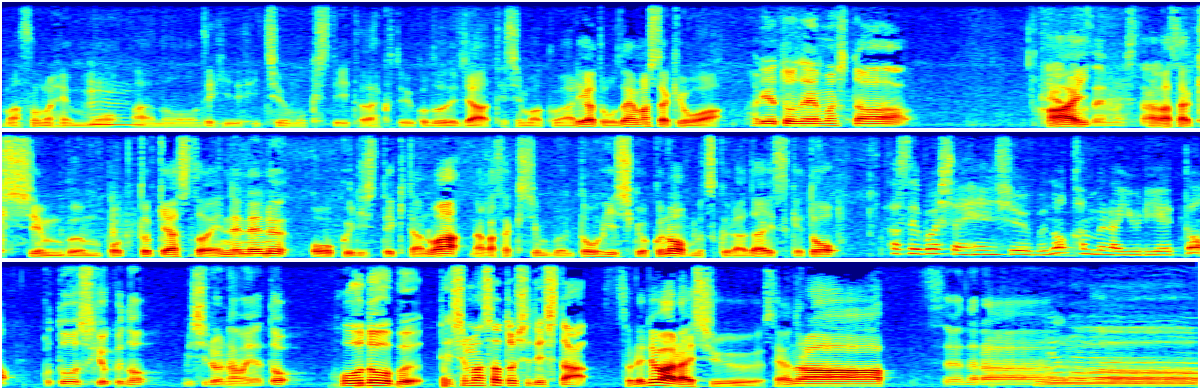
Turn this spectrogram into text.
まあ、その辺も、うん。あのぜひぜひ注目していただくということでじゃあ手島君ありがとうございました今日は。ありがとうございましたありがとうございました。長崎新聞ポッドキャスト NNN お送りしてきたのは長崎新聞逃避支局の六倉大輔と佐世保支社編集部の神村ゆりえと五島支局の三代直哉と報道部手島聡でした。それでは来週さようなら。さよなら。さよなら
